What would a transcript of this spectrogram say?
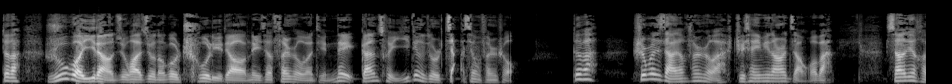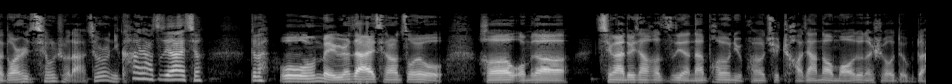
对吧？如果一两句话就能够处理掉那些分手问题，那干脆一定就是假性分手，对吧？什么是假性分手啊？之前音频当中讲过吧，相信很多人是清楚的。就是你看一下自己的爱情，对吧？我我们每个人在爱情上总有和我们的情感对象和自己的男朋友、女朋友去吵架闹矛盾的时候，对不对？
